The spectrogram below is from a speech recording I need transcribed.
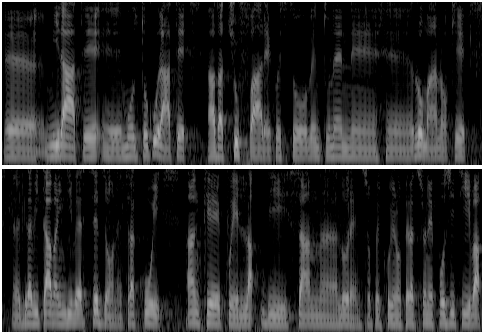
eh, mirate e molto curate ad acciuffare questo ventunenne eh, romano che eh, gravitava in diverse zone tra cui anche quella di San Lorenzo per cui un'operazione positiva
